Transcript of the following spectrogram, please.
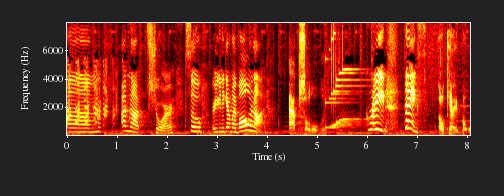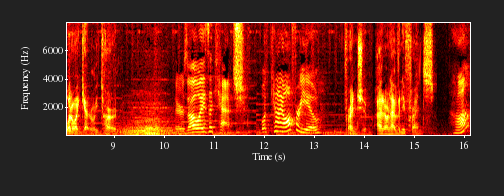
Um, I'm not sure. So, are you gonna get my ball or not? Absolutely. Great, thanks. Okay, but what do I get in return? There's always a catch. What can I offer you? Friendship. I don't have any friends. Huh?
